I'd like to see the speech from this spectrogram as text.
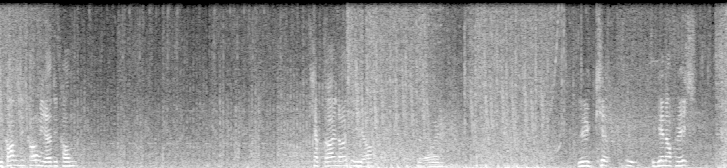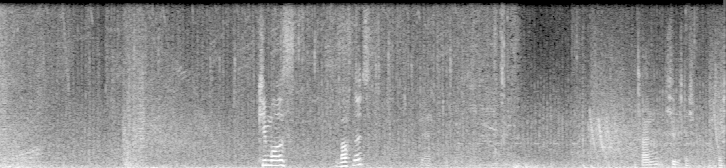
Die kommen, die kommen hier, die kommen. Ich habe drei Leute hier. Ja. Die, die, die gehen auf mich. Kimo bewaffnet. Dann, ich will mich nicht. Ich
